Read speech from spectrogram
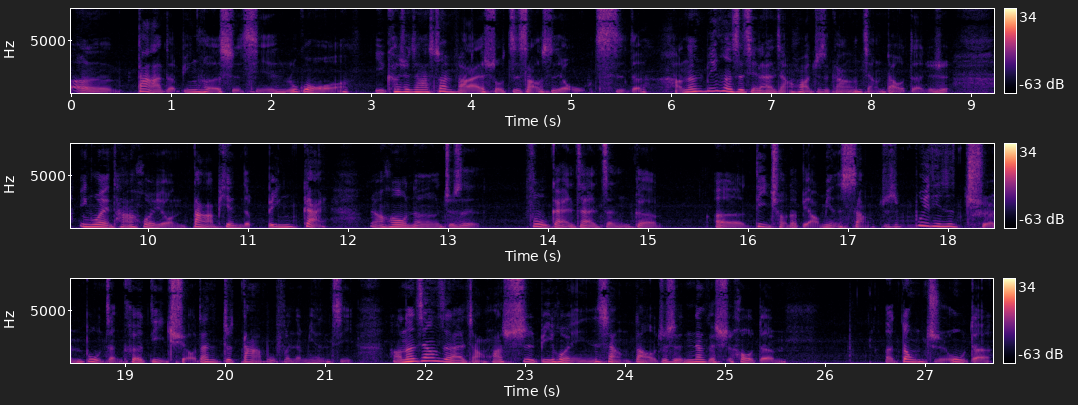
呃大的冰河时期。如果以科学家算法来说，至少是有五次的。好，那冰河时期来讲的话，就是刚刚讲到的，就是因为它会有大片的冰盖，然后呢，就是覆盖在整个呃地球的表面上，就是不一定是全部整颗地球，但是就大部分的面积。好，那这样子来讲的话，势必会影响到就是那个时候的呃动植物的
